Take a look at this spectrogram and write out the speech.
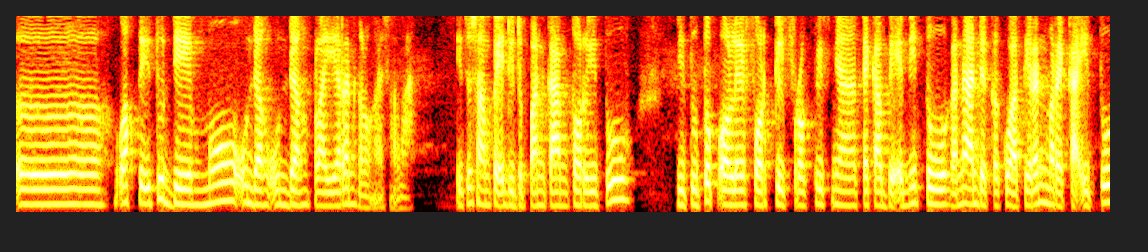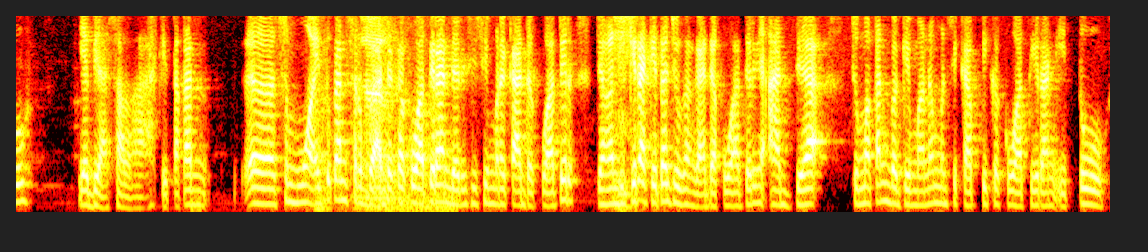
uh, waktu itu demo undang-undang pelayaran kalau nggak salah. Itu sampai di depan kantor itu ditutup oleh forklift forkliftnya TKBM itu karena ada kekhawatiran mereka itu ya biasalah kita kan Eh, semua itu kan serba ada kekhawatiran dari sisi mereka ada khawatir. Jangan hmm. dikira kita juga nggak ada khawatirnya, ada. Cuma kan bagaimana mensikapi kekhawatiran itu.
